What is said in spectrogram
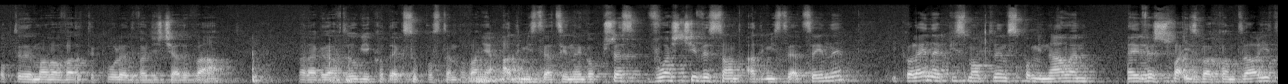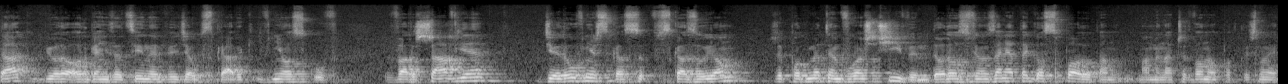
o którym mowa w artykule 22 paragraf 2 kodeksu postępowania administracyjnego przez właściwy sąd administracyjny i kolejne pismo, o którym wspominałem, Najwyższa Izba Kontroli, tak, Biuro Organizacyjne Wydział Skarg i Wniosków w Warszawie, gdzie również skaz wskazują, że podmiotem właściwym do rozwiązania tego sporu, tam mamy na czerwono podkreślone,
